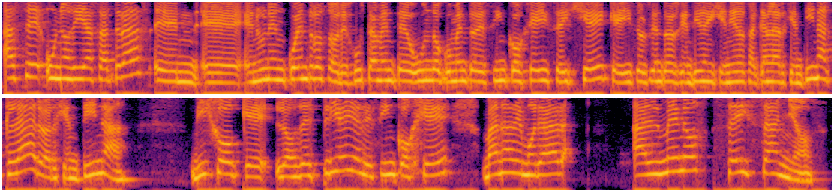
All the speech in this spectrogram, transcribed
Hace unos días atrás, eh, en, un encuentro sobre justamente un documento de 5G y 6G que hizo el Centro Argentino de Ingenieros acá en la Argentina, claro, Argentina, dijo que los despliegues de 5G van a demorar al menos seis años.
